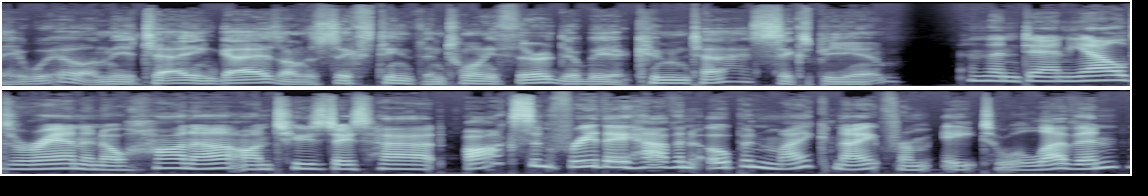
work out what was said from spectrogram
They will. And the Italian guys on the 16th and 23rd, they'll be at Kuntai, 6 p.m. And then Danielle, Duran, and Ohana on Tuesdays at Oxenfree. They have an open mic night from 8 to 11.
